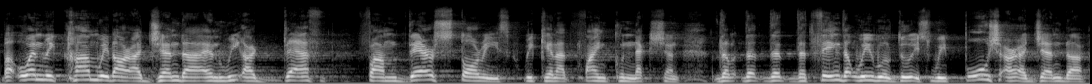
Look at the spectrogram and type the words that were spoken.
But when we come with our agenda and we are deaf from their stories, we cannot find connection. The, the, the, the thing that we will do is we push our agenda,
